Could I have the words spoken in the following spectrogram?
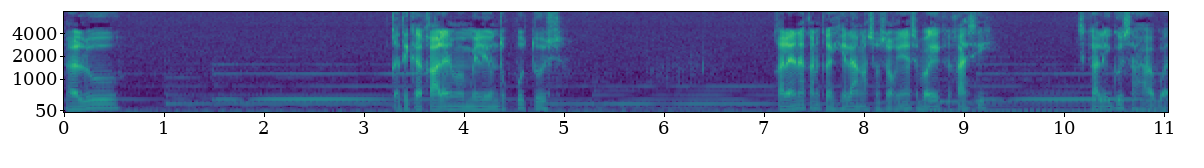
Lalu ketika kalian memilih untuk putus, kalian akan kehilangan sosoknya sebagai kekasih sekaligus sahabat.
